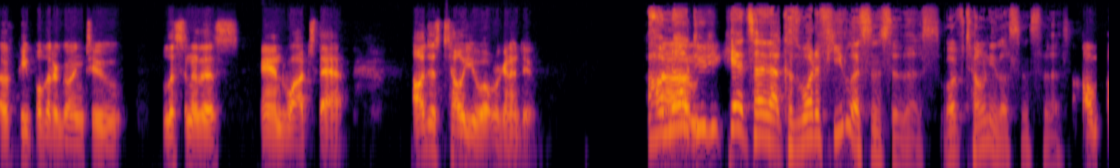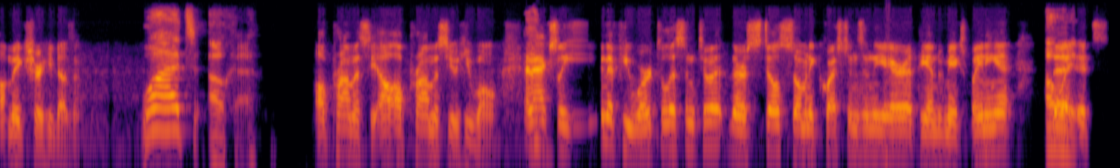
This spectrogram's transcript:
of people that are going to listen to this and watch that. I'll just tell you what we're gonna do. Oh no, Um, dude, you can't say that because what if he listens to this? What if Tony listens to this? I'll I'll make sure he doesn't. What? Okay. I'll promise you. I'll, I'll promise you he won't. And actually, even if he were to listen to it, there are still so many questions in the air at the end of me explaining it Oh that wait, it's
